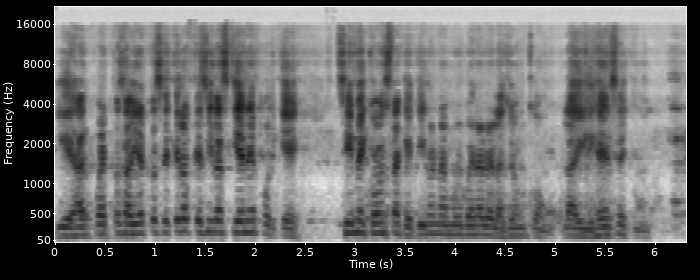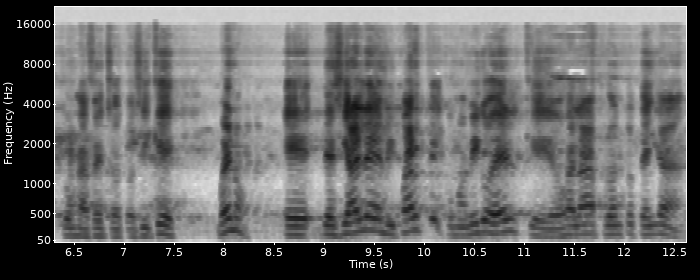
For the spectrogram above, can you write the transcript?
y dejar puertas abiertas, que creo que sí las tiene porque sí me consta que tiene una muy buena relación con la dirigencia y con, con Jafet Soto. Así que, bueno, eh, desearle de mi parte, como amigo de él, que ojalá pronto tenga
